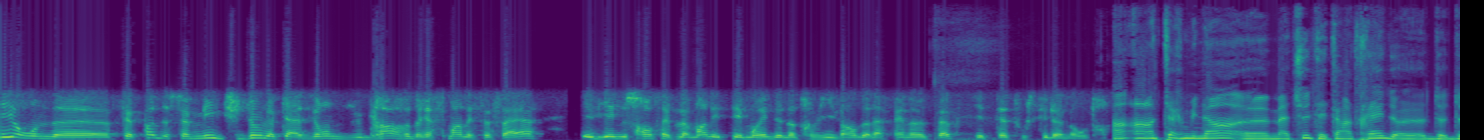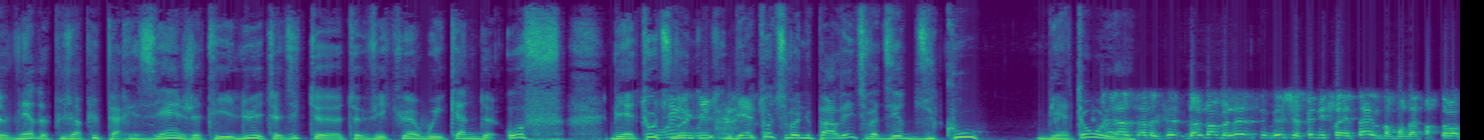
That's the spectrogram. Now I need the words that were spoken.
si on ne fait pas de ce Mitch 2 l'occasion du grand redressement nécessaire, eh bien, nous serons simplement les témoins de notre vivant, de la fin d'un peuple qui était aussi le nôtre. En, terminant, euh, Mathieu, tu es en train de, devenir de plus en plus parisien. Je t'ai lu et as dit que tu as vécu un week-end de ouf. Bientôt, tu vas, bientôt, tu vas nous parler, tu vas dire du coup. Bientôt, là. Non, non, mais là, je fais des synthèses dans mon appartement.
